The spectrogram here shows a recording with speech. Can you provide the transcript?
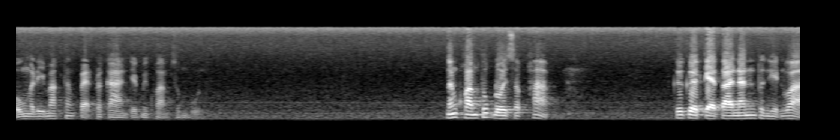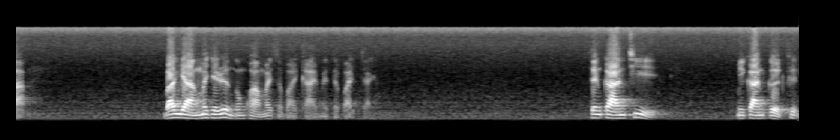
องค์อริมักทั้ง 8 ประการจนมีความสมบูรณ์ นั้นความทุกข์โดยสภาพ คือเกิดแก่ตายนั้นพึงเห็นว่า บางอย่างไม่ใช่เรื่องของความไม่สบายกายไม่สบายใจ เป็นการที่มีการเกิดขึ้น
